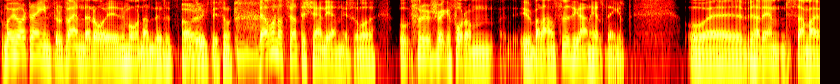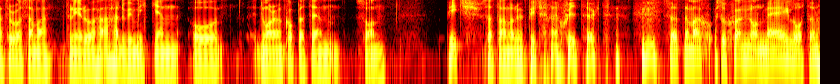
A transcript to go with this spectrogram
De har ju hört det här introt varenda dag i en månad eller Ja, drygt. Liksom. Det var något som jag inte kände igen liksom, och, och för att försöka få dem ur balans lite grann helt enkelt. Och eh, vi hade en, samma, jag tror det var samma turné, då hade vi micken och då hade de kopplat en sån pitch så att han hade pitchat den skithögt. så att när man så sjöng någon med i låten,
